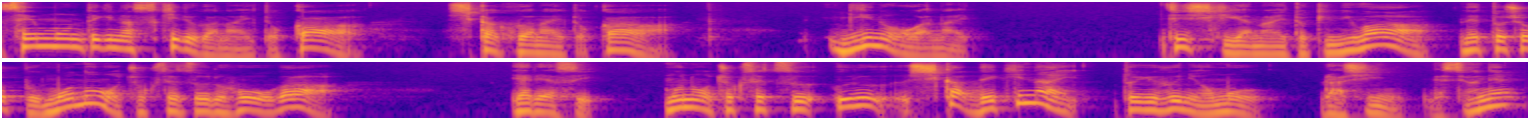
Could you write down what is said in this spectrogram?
専門的なスキルがないとか、資格がないとか、技能がない、知識がない時には、ネットショップ、物を直接売る方がやりやすい。物を直接売るしかできないというふうに思うらしいんですよね。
